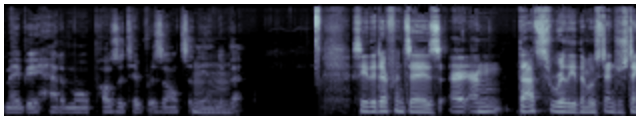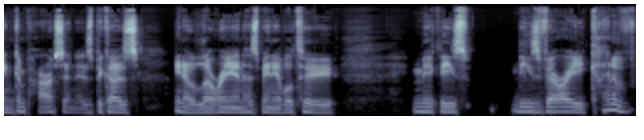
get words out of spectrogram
maybe had a more positive result at the end of hmm. it. See, the difference is, and that's really the most interesting comparison, is because you know Larraín has been able to make these these very kind of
